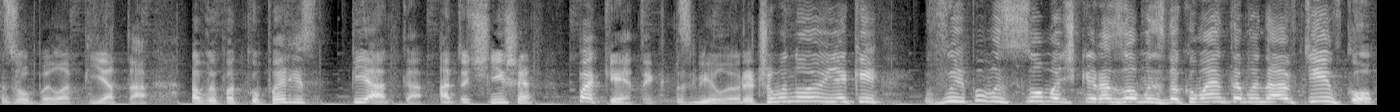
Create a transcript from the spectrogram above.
згубила п'ята. А в випадку Періс п'ятка, а точніше, пакетик з білою речовиною, який випав із сумочки разом із документами на автівку.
